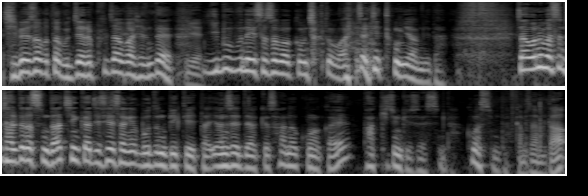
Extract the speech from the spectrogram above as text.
집에서부터 문제를 풀자고 하시는데 예. 이 부분에 있어서만큼 저도 완전히 동의합니다. 자, 오늘 말씀 잘 들었습니다. 지금까지 세상의 모든 빅데이터 연세대학교 산업공학과의 박희준 교수였습니다. 고맙습니다. 감사합니다.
